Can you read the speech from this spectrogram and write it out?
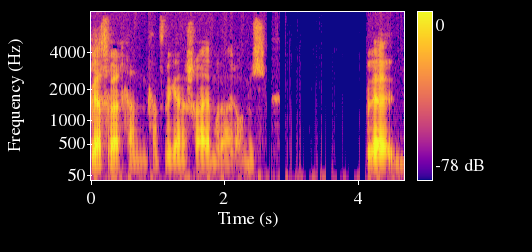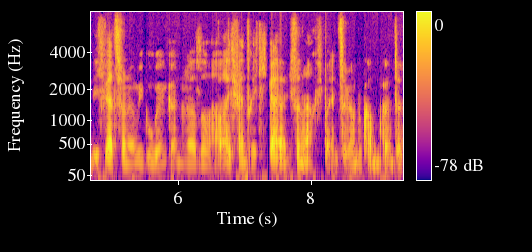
Wer es hört, kann es mir gerne schreiben oder halt auch nicht. Wer, ich werde es schon irgendwie googeln können oder so. Aber ich fänd's richtig geil, wenn ich so eine Nachricht bei Instagram bekommen könnte.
